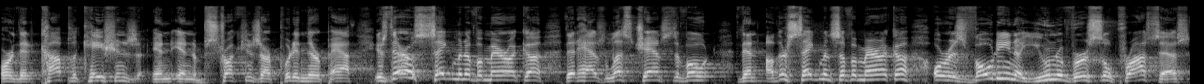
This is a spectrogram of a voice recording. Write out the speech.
or that complications and, and, obstructions are put in their path? Is there a segment of America that has less chance to vote than other segments of America? Or is voting a universal process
